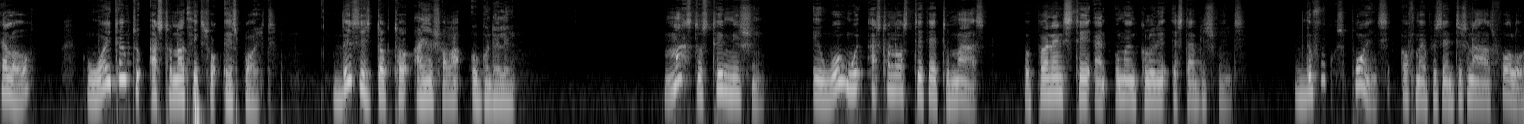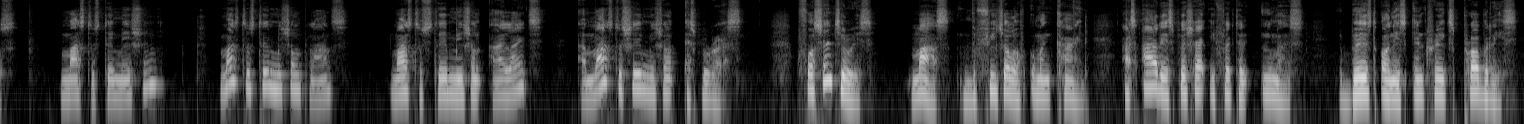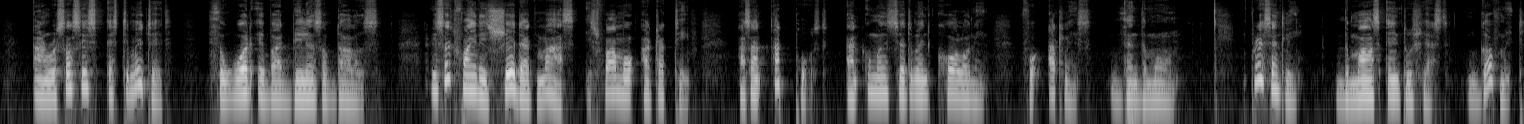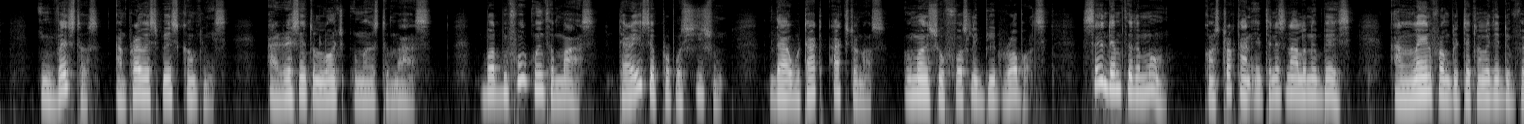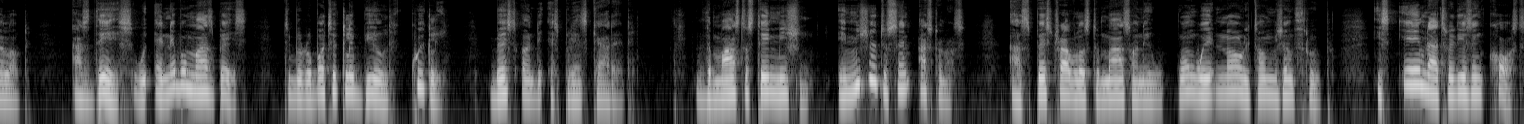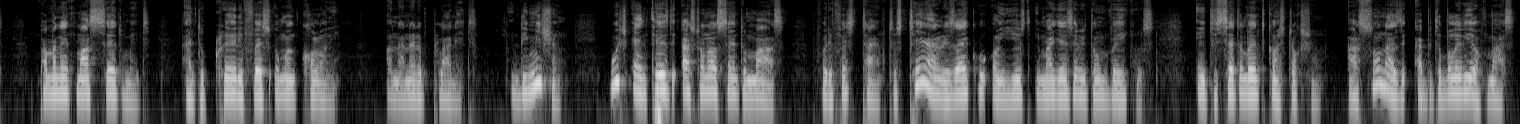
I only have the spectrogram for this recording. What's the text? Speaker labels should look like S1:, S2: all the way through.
S1: Hello, welcome to Astronautics for Exploit. This is Dr. Ayoshala Ogundele. Mars to Stay mission, a one-way astronauts ticket to Mars for permanent stay and human colony establishment. The focus points of my presentation are as follows. Mars to Stay mission, Mars to Stay mission plans, Mars to Stay mission highlights, and Mars to Stay mission explorers. For centuries, Mars, the future of humankind, has had a special effect on humans based on its intrinsic properties and resources estimated to worth about billions of dollars. Research findings show that Mars is far more attractive as an outpost and human settlement colony for Earthlings than the Moon. Presently, the Mars enthusiasts, government, investors, and private space companies are racing to launch humans to Mars. But before going to Mars, there is a proposition that without astronauts, humans should firstly build robots, send them to the moon, construct an international lunar base, and learn from the technology developed, as this will enable Mars base to be robotically built quickly based on the experience gathered. The Mars to Stay mission, a mission to send astronauts as space travelers to Mars on a one-way non-return mission trip is aimed at reducing cost, permanent Mars settlement, and to create the first human colony on another planet. The mission, which entails the astronauts sent to Mars for the first time to stay and recycle unused emergency return vehicles into settlement construction as soon as the habitability of Mars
